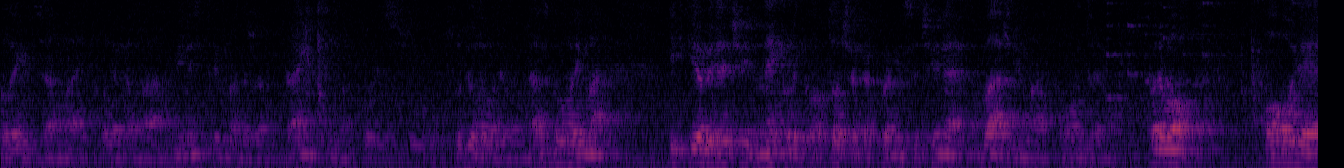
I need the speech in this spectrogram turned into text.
kolegicama i kolegama ministrima, državnim tajnicima koji su sudjelovali u ovim razgovorima i htio bih reći nekoliko točaka koje mi se čine važnima u ovom trenutku. Prvo, ovo je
